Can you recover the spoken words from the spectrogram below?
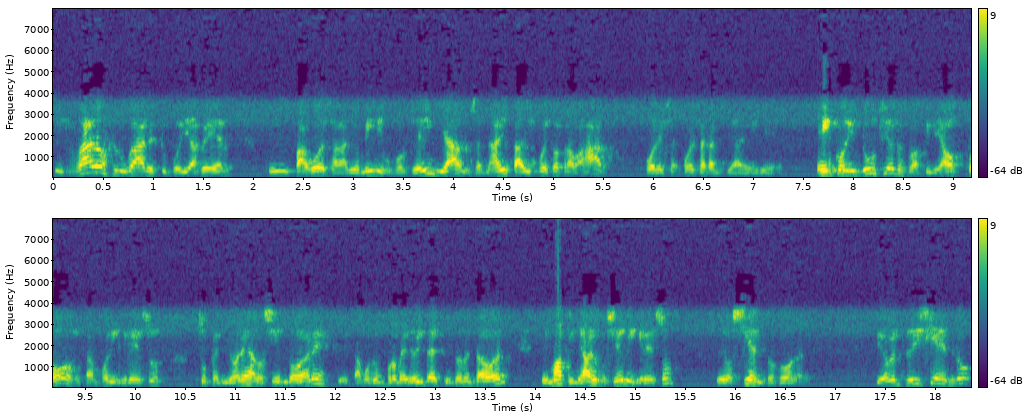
en raros lugares tú podías ver un pago de salario mínimo, porque es inviable, o sea, nadie está dispuesto a trabajar por esa, por esa cantidad de dinero. En Conindustria, nuestros afiliados todos están por ingresos superiores a los 100 dólares, estamos en un promedio de 130 dólares, tenemos afiliados inclusive en ingresos de 200 dólares. Yo lo que estoy diciendo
